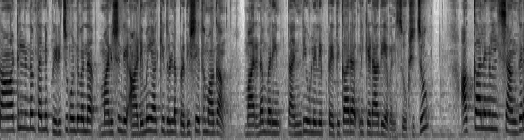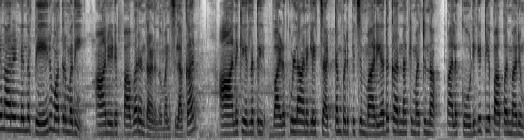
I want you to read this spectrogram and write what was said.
കാട്ടിൽ നിന്നും തന്നെ പിടിച്ചുകൊണ്ടുവന്ന് മനുഷ്യന്റെ അടിമയാക്കിയതിലുള്ള പ്രതിഷേധമാകാം മരണം വരെയും തന്റെ ഉള്ളിലെ പ്രതികാരാഗ്നിക്കെടാതെ അവൻ സൂക്ഷിച്ചു. അക്കാലങ്ങളിൽ ശങ്കരനാരായണൻ എന്ന പേരു മാത്രം മതി ആനയുടെ പവർ എന്താണെന്ന് മനസ്സിലാക്കാൻ ആന കേരളത്തിൽ വഴക്കുള്ള ആനകളെ ചട്ടം പഠിപ്പിച്ച് മര്യാദക്കാരനാക്കി മാറ്റുന്ന പല കോടികെട്ടിയ പാപ്പന്മാരും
